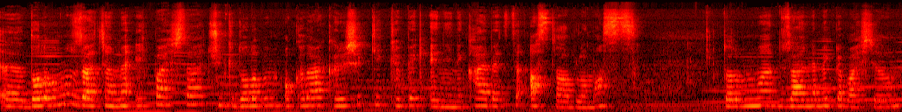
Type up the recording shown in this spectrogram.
e, dolabımı düzelteceğim ben ilk başta. Çünkü dolabım o kadar karışık ki köpek enini kaybetse asla bulamaz. Dolabımı düzenlemekle başlayalım.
